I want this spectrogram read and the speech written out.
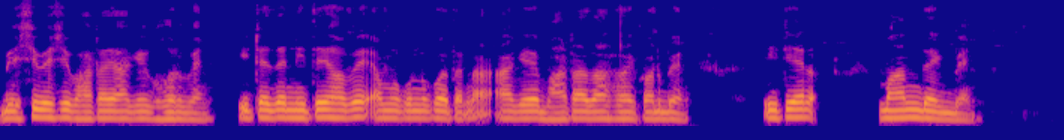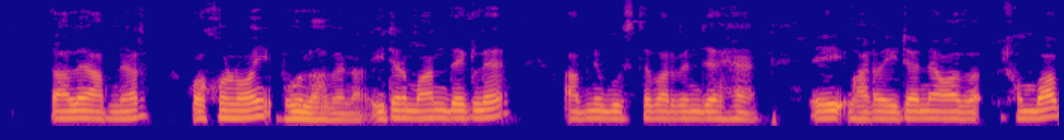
বেশি বেশি ভাটায় আগে ঘুরবেন। ইটে যে নিতেই হবে এমন কোনো কথা না, আগে ভাটা যাচাই করবেন, ইটের মান দেখবেন। তাহলে আপনার কখনোই ভুল হবে না। ইটের মান দেখলে আপনি বুঝতে পারবেন যে হ্যাঁ এই ভাটার ইটা নেওয়া সম্ভব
